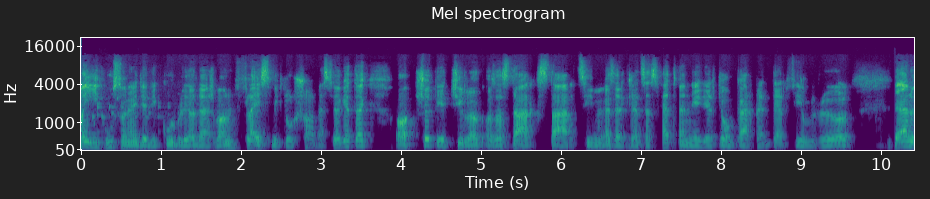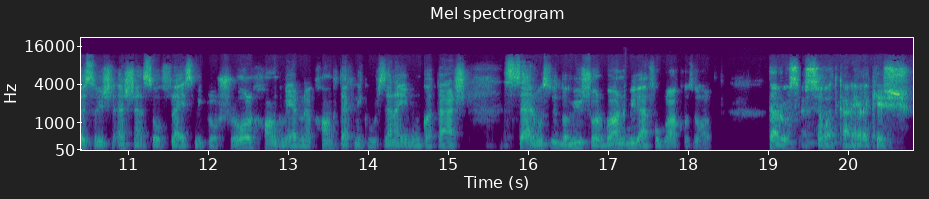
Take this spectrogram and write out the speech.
Mai 21. kurbli adásban Fleiss Miklóssal beszélgetek, a Sötét Csillag, azaz Dark Star című 1974-es John Carpenter filmről, de először is essen szó Fleiss Miklósról, hangmérnök, hangtechnikus, zenei munkatárs. Szervusz, üdv a műsorban, mivel foglalkozol? Szervusz, Szabadkán élek, és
